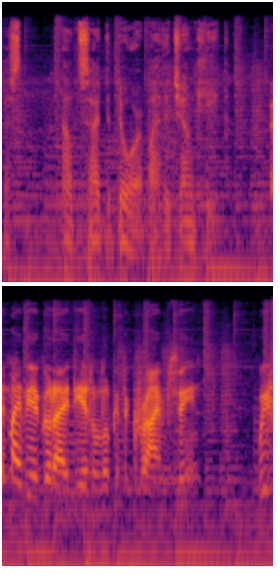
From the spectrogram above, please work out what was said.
Just outside the door by the junk heap. It might be a good idea to look at the crime scene. We've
